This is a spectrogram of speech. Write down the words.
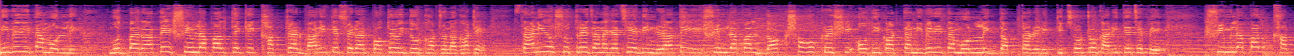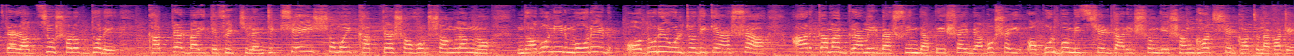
নিবেদিতা মল্লিক। বুধবার রাতে শিমলাপাল থেকে খাত্রার বাড়িতে ফেরার পথে ওই দুর্ঘটনা ঘটে। স্থানীয় সূত্রে জানা গেছে, এদিন রাতে শিমলাপাল ব্লক সহ কৃষি অধিকর্তা নিবেদিতা মল্লিক দপ্তরের একটি ছোট গাড়িতে চেপে সিমলাপাল খাতড়া রাজ্য সড়ক ধরে খাতড়ার বাড়িতে ফিরছিলেন। ঠিক সেই সময় খাতড়া শহর সংলগ্ন ধবনীর মোড়ের অদূরে উল্টো দিকে আসা আরকামা গ্রামের বাসিন্দা, পেশায় ব্যবসায়ী অপূর্ব মিশ্রের গাড়ির সঙ্গে সংঘর্ষের ঘটনা ঘটে।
